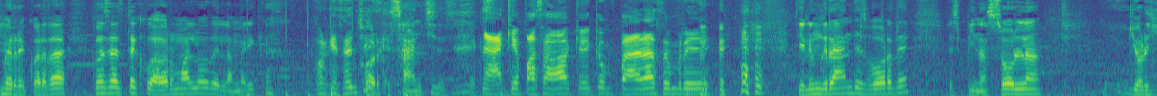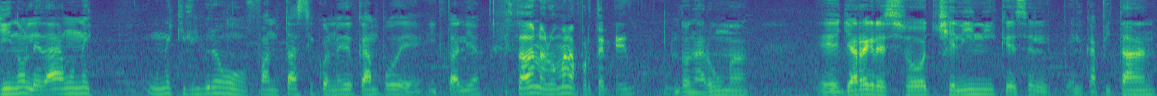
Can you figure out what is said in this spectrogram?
me recuerda. ¿Cómo se llama este jugador malo del América? Jorge Sánchez. Jorge Sánchez. Nah, ¿qué pasaba? ¿Qué comparas, hombre? Tiene un gran desborde. Espinazola. Giorgino le da un, e- un equilibrio fantástico al medio campo de Italia. Estaba en Aruma en la portería. Donnarumma. eh, ya regresó Cellini, que es el, el capitán.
